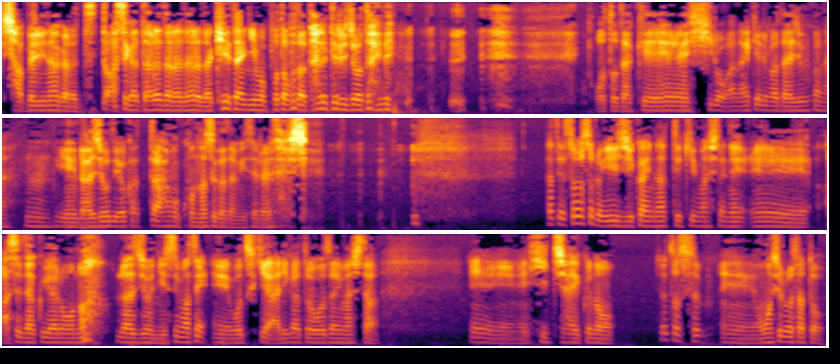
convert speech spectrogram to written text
喋りながらずっと汗がダラダラダラダ携帯にもポタポタ垂れてる状態で 音だけ拾わなければ大丈夫かな。うん。いや、ラジオでよかった。もうこんな姿見せられたし。さて、そろそろいい時間になってきましたね。えー、汗だく野郎の ラジオにすいません。えー、お付き合いありがとうございました。えー、ヒッチハイクの、ちょっとす、えー、面白さと、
